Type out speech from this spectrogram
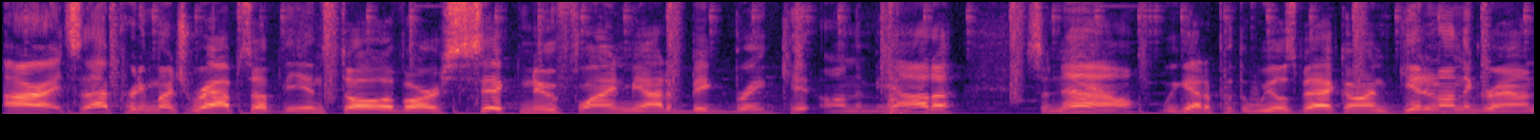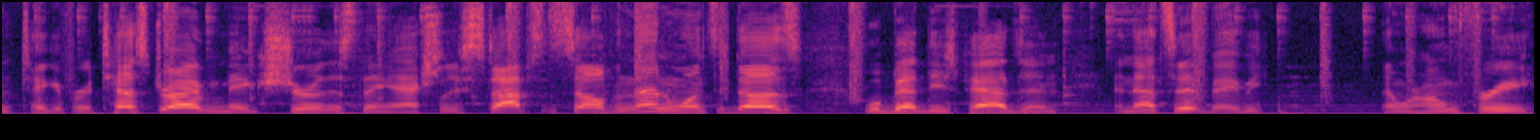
All right, so that pretty much wraps up the install of our sick new Flyin' Miata big brake kit on the Miata. So now we got to put the wheels back on, get it on the ground, take it for a test drive, make sure this thing actually stops itself. And then once it does, we'll bed these pads in and that's it, baby. Then we're home free.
